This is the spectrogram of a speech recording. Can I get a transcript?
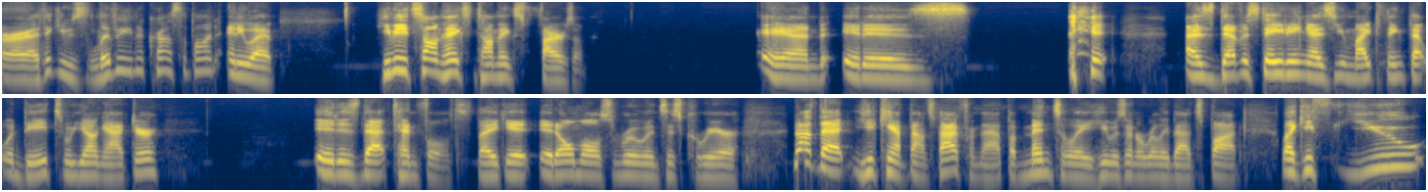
or I think he was living across the pond. Anyway, he meets Tom Hanks, and Tom Hanks fires him. And it is as devastating as you might think that would be to a young actor. It is that tenfold. Like it, it almost ruins his career. Not that he can't bounce back from that, but mentally he was in a really bad spot. Like if you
